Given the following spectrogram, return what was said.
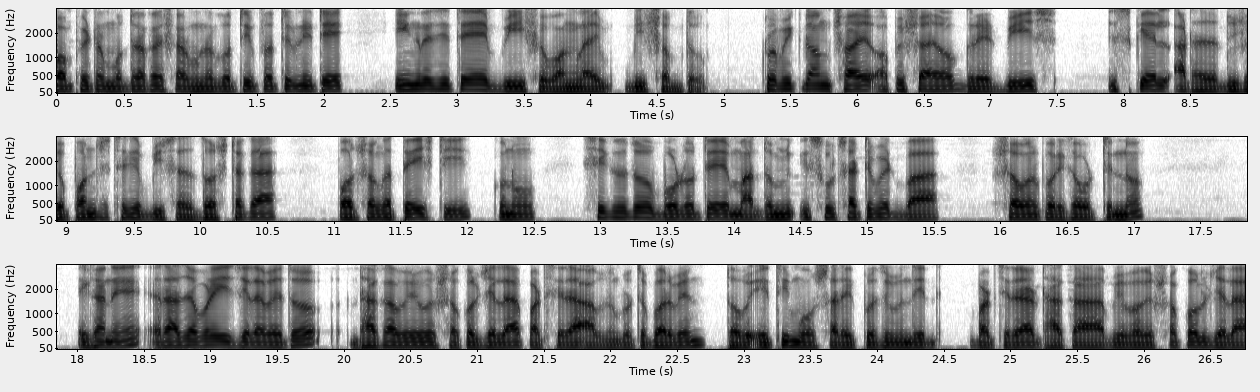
কম্পিউটার মুদ্রাকারে সর্বনিম্ন গতি প্রতি মিনিটে ইংরেজিতে বিশ ও বাংলায় বিশ শব্দ। ক্রমিক নং ছয়, অফিস সহায়ক, গ্রেড বিশ। স্কেল আট হাজার দুশো পঞ্চাশ থেকে বিশ হাজার দশ টাকা। পদ সংখ্যা তেইশটি। কোনো স্বীকৃত বোর্ড হতে মাধ্যমিক স্কুল সার্টিফিকেট বা সময় পরীক্ষা উত্তীর্ণ। এখানে রাজাবাড়ি জেলা ব্যতীত ঢাকা বিভাগের সকল জেলা প্রার্থীরা আবেদন করতে পারবেন। তবে এতিম ও শারীরিক প্রতিবন্ধী প্রার্থীরা ঢাকা বিভাগের সকল জেলা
